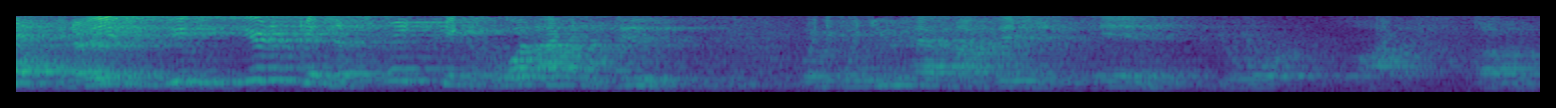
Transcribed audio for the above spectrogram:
anything. You know, you, you, you're just getting a sneak peek of what I can do when you, when you have my vision in your life. Um,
